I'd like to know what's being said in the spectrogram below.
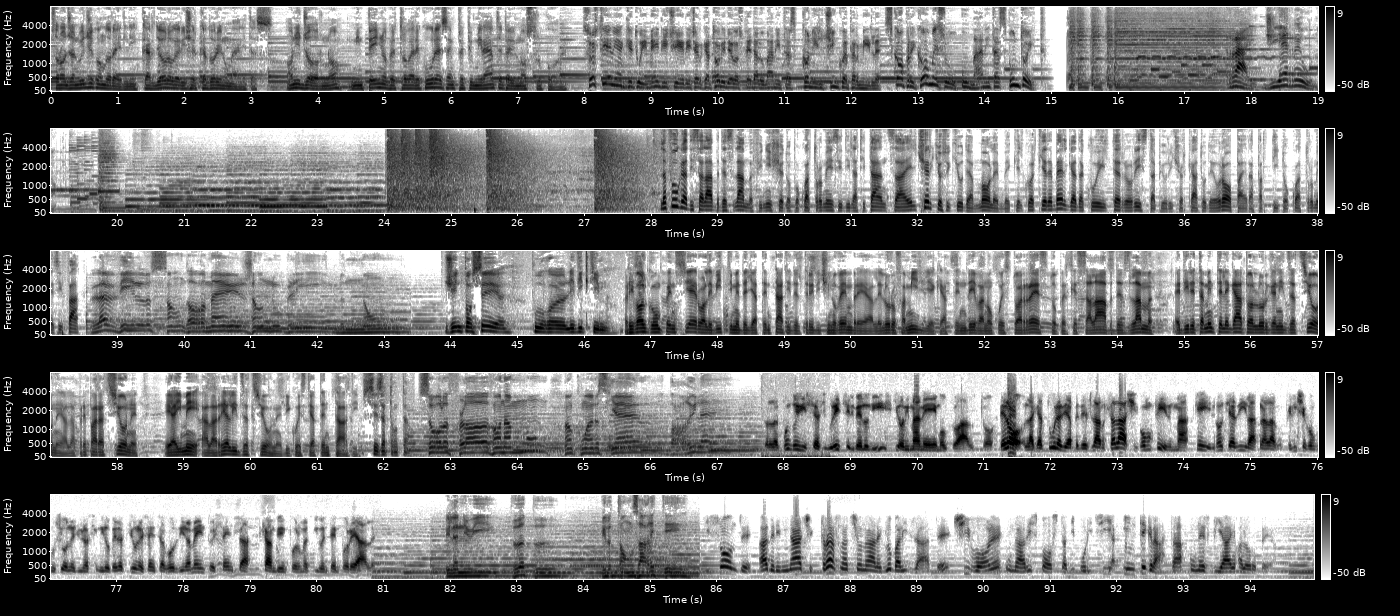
Sono Gianluigi Condorelli, cardiologo e ricercatore in Humanitas. Ogni giorno mi impegno per trovare cure sempre più mirate per il nostro cuore. Sostieni anche tu i medici e i ricercatori dell'ospedale Humanitas con il 5 per 1000. Scopri come su humanitas.it. RAI GR1 La fuga di Salah Abdeslam finisce dopo quattro mesi di latitanza e il cerchio si chiude a Molenbeek, il quartiere belga da cui il terrorista più ricercato d'Europa era partito quattro mesi fa. La ville s'endormait, j'en oublie le nom. J'ai une pensée victimes. Rivolgo un pensiero alle vittime degli attentati del 13 novembre e alle loro famiglie che attendevano questo arresto perché Salah Abdeslam è direttamente legato all'organizzazione, alla preparazione e ahimè alla realizzazione di questi attentati. Sur le fleuve en amont, un coin de ciel brûlait. Dal punto di vista della sicurezza il livello di rischio rimane molto alto, però la cattura di Abdeslam Salah ci conferma che non si arriva alla felice conclusione di una simile operazione senza coordinamento e senza scambio informativo in tempo reale. Et la nuit, peu à peu, et le temps arrêté. Di fronte a delle minacce transnazionali globalizzate ci vuole una risposta di polizia integrata, un FBI all'europea.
